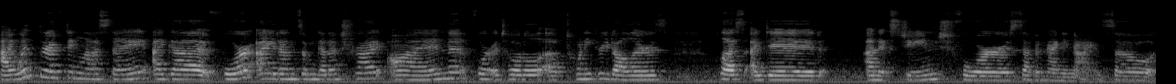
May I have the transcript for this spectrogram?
I went thrifting last night. I got four items I'm gonna try on for a total of $23. Plus I did an exchange for $7.99. So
